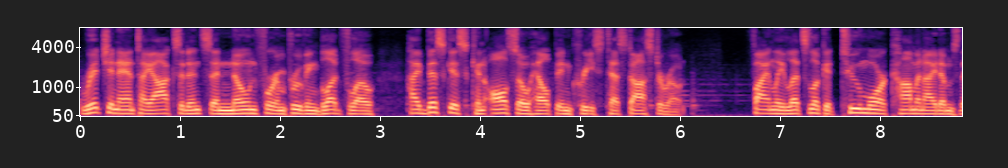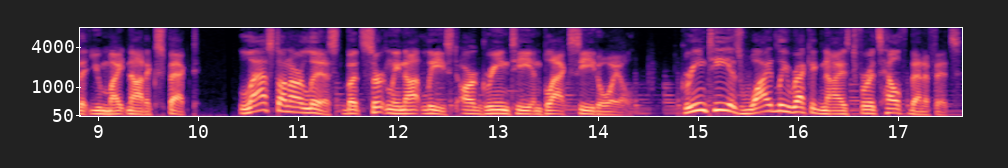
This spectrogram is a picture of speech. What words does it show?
Rich in antioxidants and known for improving blood flow, Hibiscus can also help increase testosterone. Finally, let's look at two more common items that you might not expect. Last on our list, but certainly not least, are green tea and black seed oil. Green tea is widely recognized for its health benefits.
